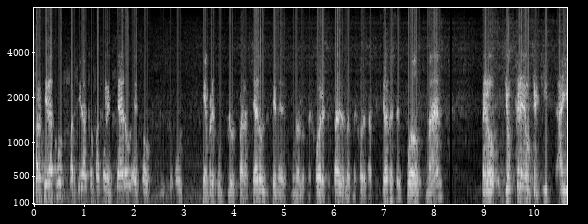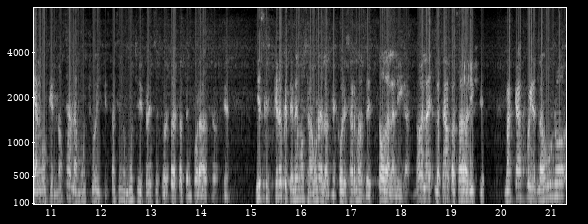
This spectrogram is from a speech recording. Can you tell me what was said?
Partidazo, partidazo pasó en Seattle. Eso siempre es un plus para Seattle. Tiene uno de los mejores estadios, las mejores aficiones, el 12 Man pero yo creo que aquí hay algo que no se habla mucho y que está haciendo mucha diferencia, sobre todo esta temporada, Sebastián. Y es que creo que tenemos a una de las mejores armas de toda la liga. ¿no? La, semana pasada dije, McCaffrey es la uno,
